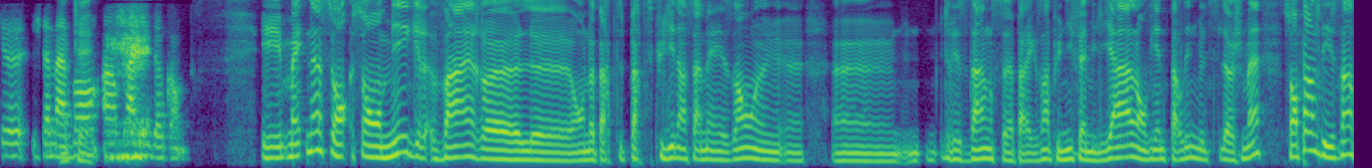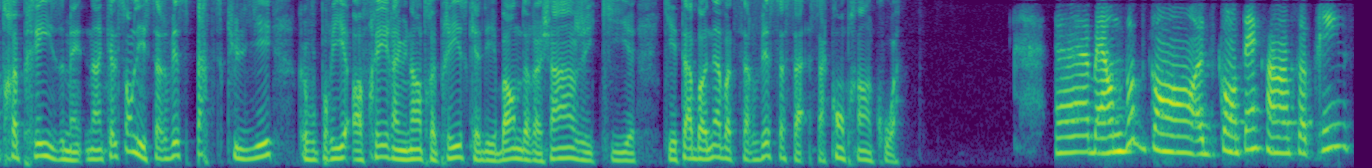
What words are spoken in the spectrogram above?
que je m'abonne en ligne de compte. Et maintenant, si on, migre vers euh, le. On a parti particulier dans sa maison, une résidence, euh, par exemple, unifamiliale, on vient de parler de multilogement. Si on parle des entreprises maintenant, quels sont les services particuliers que vous pourriez offrir à une entreprise qui a des bornes de recharge et qui, qui est abonnée à votre service? ça comprend quoi? Euh, ben, au niveau du, euh, du contexte en entreprise,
